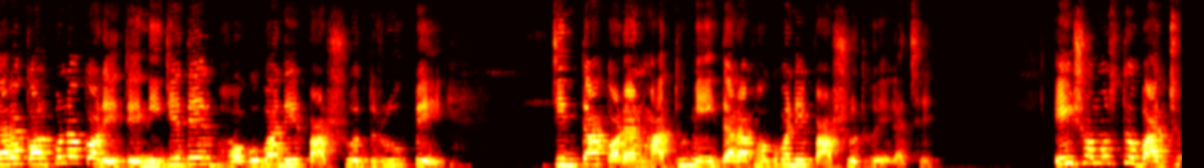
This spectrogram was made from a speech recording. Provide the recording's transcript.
তারা কল্পনা করে যে নিজেদের ভগবানের পার্শ্বদ্রূপে চিন্তা করার মাধ্যমেই তারা ভগবানের পার্শ্বদ হয়ে গেছে। এই সমস্ত বাহ্য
